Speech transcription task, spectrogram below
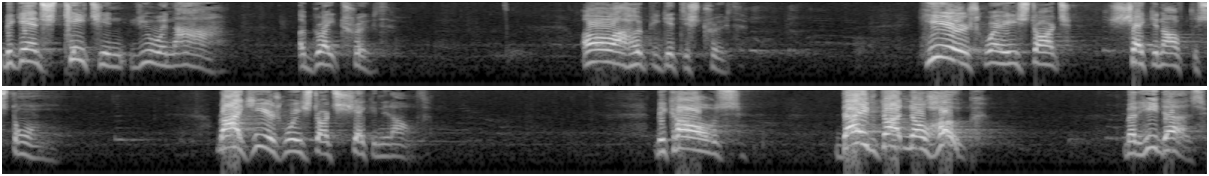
begins teaching you and I a great truth. Oh, I hope you get this truth. Here's where he starts shaking off the storm. Right here's where he starts shaking it off. Because they've got no hope, but he does.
